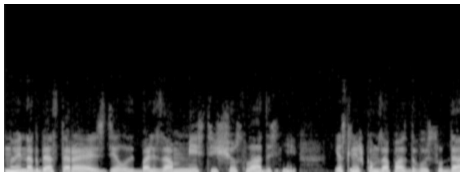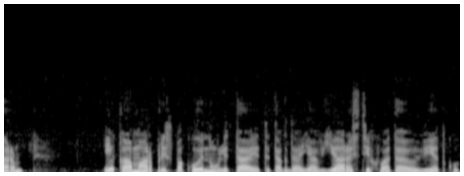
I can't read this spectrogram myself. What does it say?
Но иногда, стараясь сделать бальзам мести еще сладостней, я слишком запаздываю с ударом, и комар преспокойно улетает, и тогда я в ярости хватаю ветку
